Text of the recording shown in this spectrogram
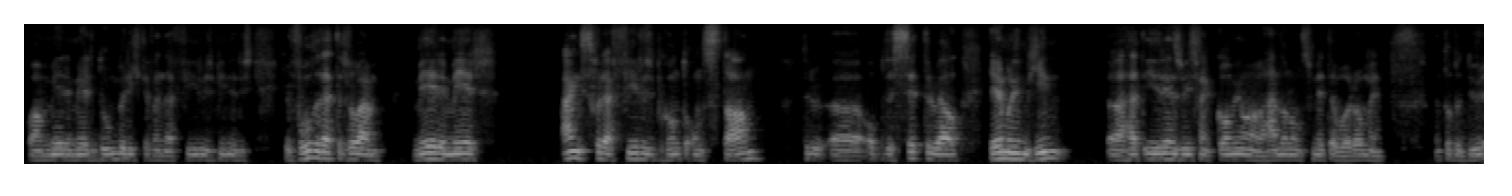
kwamen meer en meer doemberichten van dat virus binnen. Dus je voelde dat er zo aan meer en meer angst voor dat virus begon te ontstaan op de set. Terwijl helemaal in het begin had iedereen zoiets van: kom jongen, we er ons meten, waarom? En, tot de duur,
